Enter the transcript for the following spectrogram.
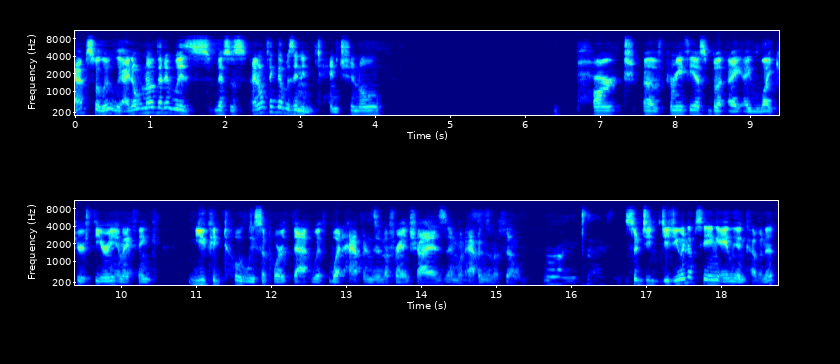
Absolutely. I don't know that it was necess- I don't think that was an intentional part of Prometheus, but I, I like your theory, and I think you could totally support that with what happens in the franchise and what happens in the film. Right, exactly. So, did, did you end up seeing Alien Covenant?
